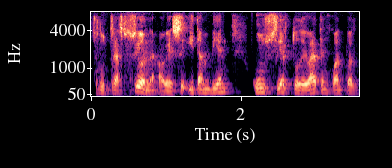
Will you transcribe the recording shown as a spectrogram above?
frustración a veces y también un cierto debate en cuanto al,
